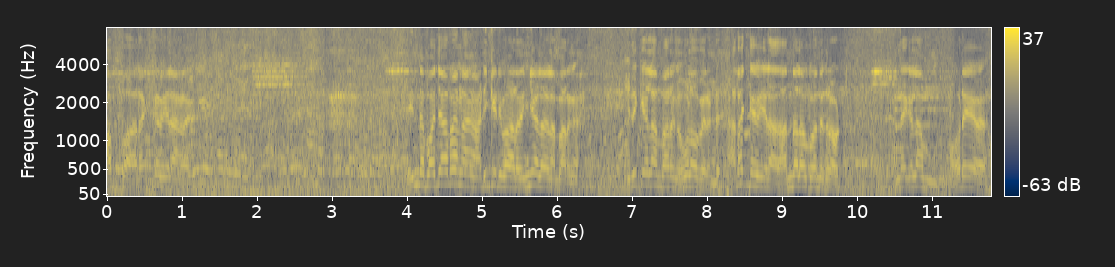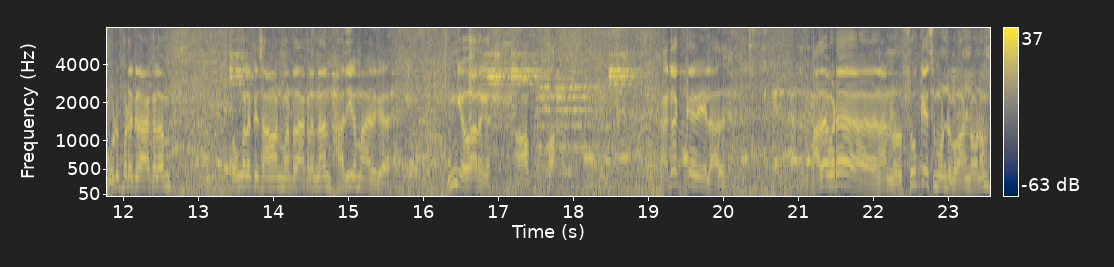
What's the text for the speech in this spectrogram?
அப்போ அறக்கவே கிடக்கு. இந்த பஜாரில் நாங்கள் அடிக்கடி வர்றது இங்கே எல்லாம் பாருங்கள் இதுக்கெல்லாம் பாருங்க இவ்வளோ பேர் உண்டு. அறக்கவே இல்லாது அந்த அளவுக்கு வந்து க்ரௌட் இன்றைக்கெல்லாம் ஒரே உடுப்படுக்கிற ஆக்களும் பொங்கலுக்கு சாமான் பண்ணுற ஆக்களும் தான் அதிகமாக இருக்கு. இங்கே பாருங்க அப்பா. அடக்கவே இல்லாது அதை விட நான் ஒரு சூக்கேஸ் மூண்டு வாண்டணும்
